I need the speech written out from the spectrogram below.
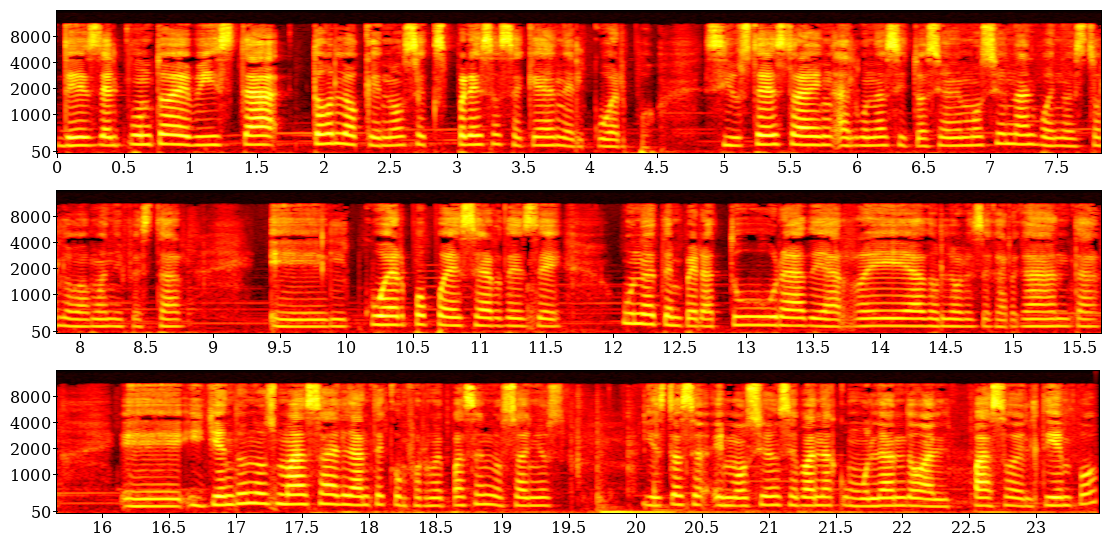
desde el punto de vista, todo lo que no se expresa se queda en el cuerpo. Si ustedes traen alguna situación emocional, bueno, esto lo va a manifestar el cuerpo, puede ser desde una temperatura, diarrea, dolores de garganta, eh, y yéndonos más adelante conforme pasan los años y estas emociones se van acumulando al paso del tiempo,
